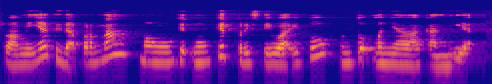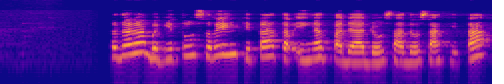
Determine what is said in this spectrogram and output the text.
suaminya tidak pernah mengungkit-ungkit peristiwa itu untuk menyalahkan dia. Saudara, begitu sering kita teringat pada dosa-dosa kita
